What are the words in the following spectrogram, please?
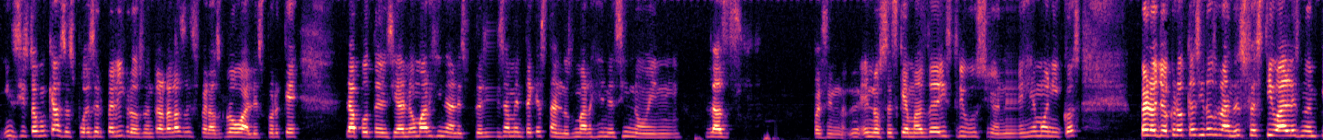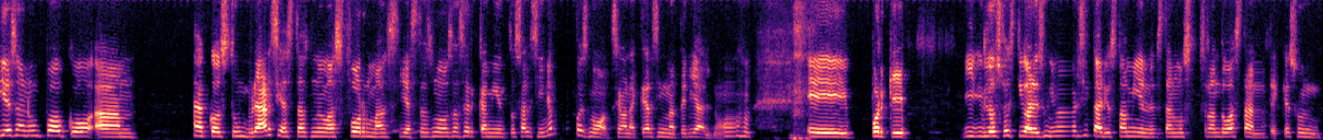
insisto con que a veces puede ser peligroso entrar a las esferas globales porque la potencia de lo marginal es precisamente que está en los márgenes y no en, las, pues en, los esquemas de distribución hegemónicos. Pero yo creo que si los grandes festivales no empiezan un poco a acostumbrarse a estas nuevas formas y a estos nuevos acercamientos al cine, pues no, se van a quedar sin material, ¿no? Eh, porque y los festivales universitarios también lo están mostrando bastante, que son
